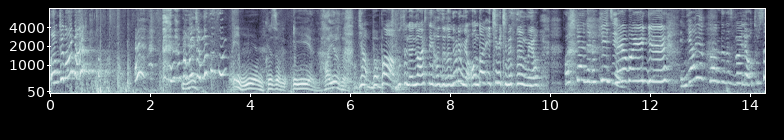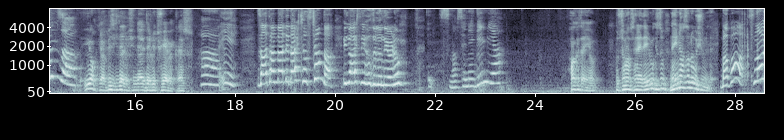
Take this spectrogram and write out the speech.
Amca ne haber? Babacım nasılsın? İyiyim kızım iyiyim. Hayırdır? Ya baba bu sene üniversiteye hazırlanıyorum ya ondan içim içime sığmıyor. Hoş geldin Rukiye'ciğim. Merhaba yenge. E niye ayaklandınız böyle? Otursanıza. Yok ya biz gidelim şimdi evde Lütfiye bekler. Ha iyi. Zaten ben de ders çalışacağım da üniversiteye hazırlanıyorum. E, sınav seneye değil mi ya? Hakikaten ya. Bu sınav sene değil mi kızım? Neyin hazırlığı bu şimdi? Baba sınava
